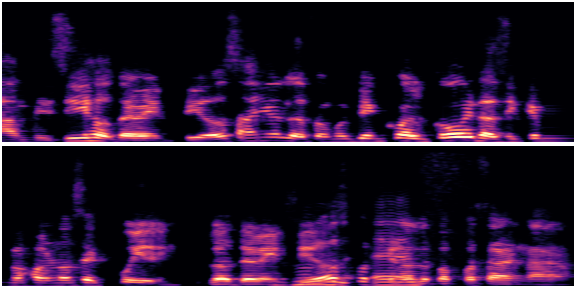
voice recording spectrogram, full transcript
a mis hijos de 22 años les fue muy bien con el COVID, así que mejor no se cuiden, los de 22 porque no les va a pasar nada.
